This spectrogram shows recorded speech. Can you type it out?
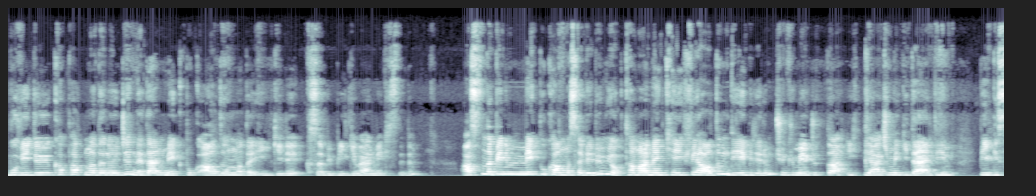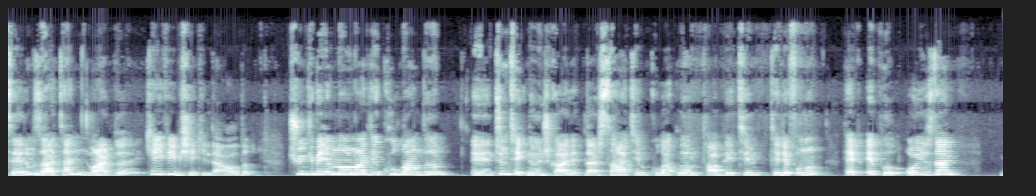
Bu videoyu kapatmadan önce neden MacBook aldığımla da ilgili kısa bir bilgi vermek istedim. Aslında benim MacBook alma sebebim yok. Tamamen keyfi aldım diyebilirim. Çünkü mevcutta ihtiyacımı giderdiğim bilgisayarım zaten vardı. Keyfi bir şekilde aldım. Çünkü benim normalde kullandığım e, tüm teknolojik aletler, saatim, kulaklığım, tabletim, telefonum hep Apple. O yüzden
